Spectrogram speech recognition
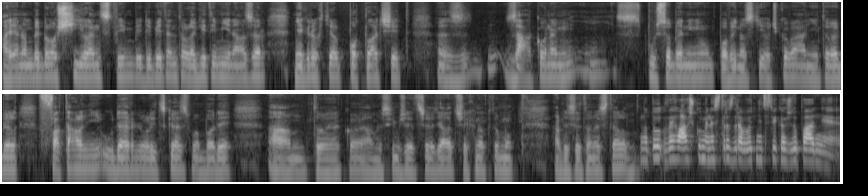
a jenom by bylo šílenstvím, by, kdyby tento legitimní názor někdo chtěl potlačit eh, zákonem způsobeným povinností očkování. To by byl fatální úder do lidské svobody a to jako já myslím, že je třeba dělat všechno k tomu, aby se to nestalo. No tu vyhlášku ministr zdravotnictví každopádně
